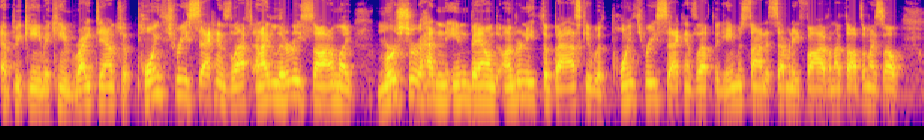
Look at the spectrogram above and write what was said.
epic game. It came right down to 0.3 seconds left, and I literally saw it. I'm like, Mercer had an inbound underneath the basket with 0.3 seconds left. The game was signed at 75, and I thought to myself,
